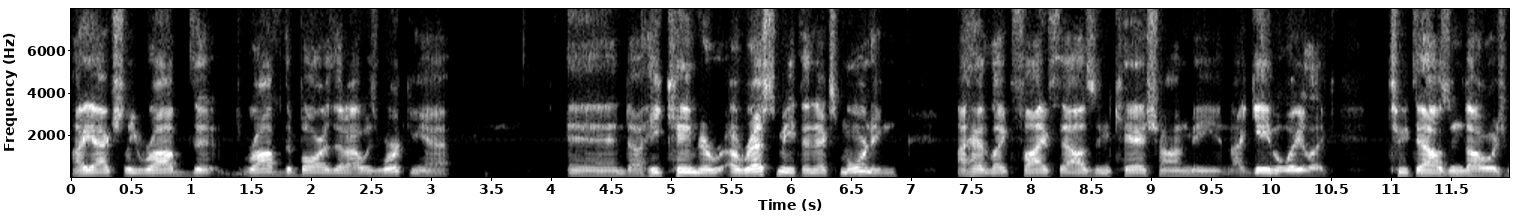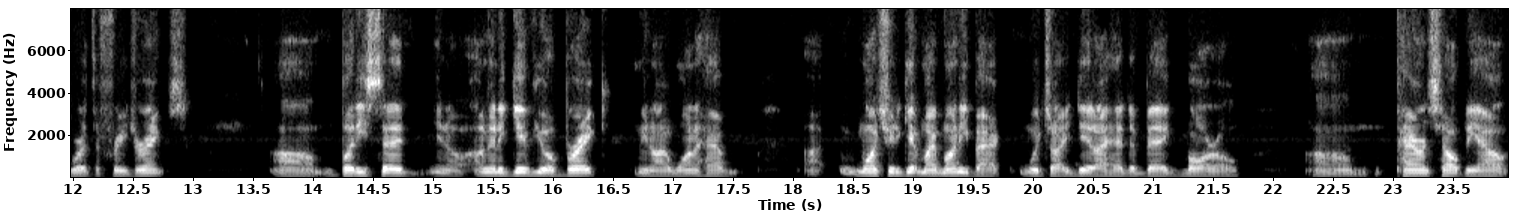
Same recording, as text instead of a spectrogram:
I actually robbed the robbed the bar that I was working at, and uh, he came to arrest me the next morning. I had like five thousand cash on me, and I gave away like two thousand dollars worth of free drinks. Um, but he said, you know, I'm going to give you a break. You know, I want to have, I want you to get my money back, which I did. I had to beg, borrow. Um, parents helped me out,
